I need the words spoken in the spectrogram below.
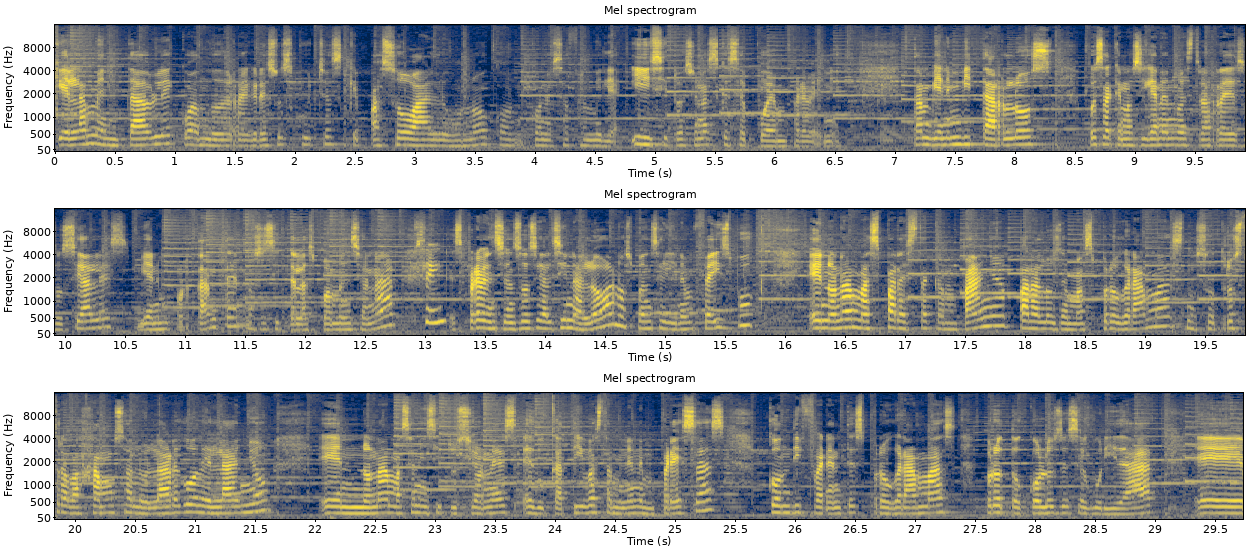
qué lamentable cuando de regreso escuchas que pasó algo, ¿no? Con, con esa familia y situaciones que se pueden prevenir también invitarlos pues a que nos sigan en nuestras redes sociales, bien importante, no sé si te las puedo mencionar. Sí. Es Prevención Social Sinaloa, nos pueden seguir en Facebook, eh, no nada más para esta campaña, para los demás programas. Nosotros trabajamos a lo largo del año no nada más en instituciones educativas, también en empresas, con diferentes programas, protocolos de seguridad, eh,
